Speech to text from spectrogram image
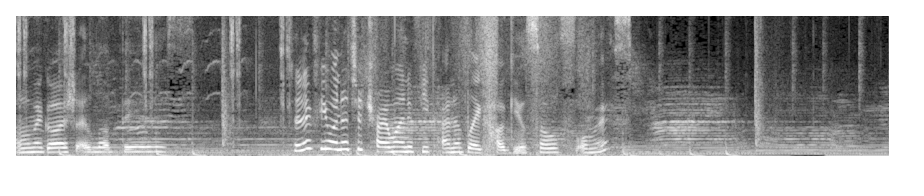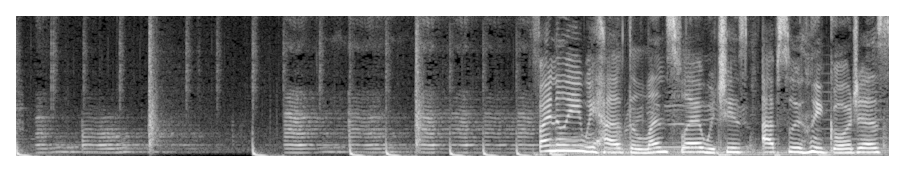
Oh my gosh, I love this. Then if you wanted to try one, if you kind of like hug yourself almost. Finally, we have the lens flare, which is absolutely gorgeous.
